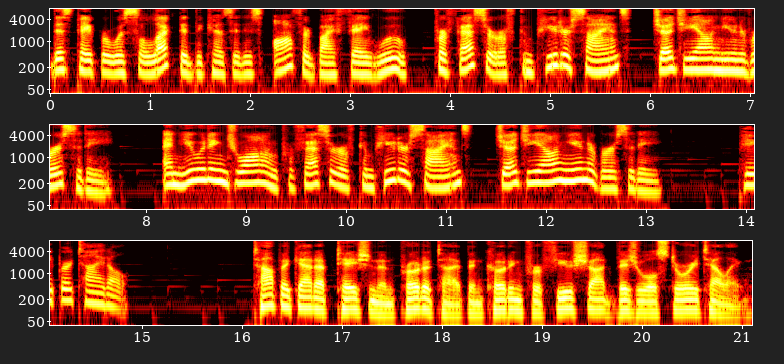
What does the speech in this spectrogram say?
This paper was selected because it is authored by Fei Wu, Professor of Computer Science, Zhejiang University, and Yueting Zhuang, Professor of Computer Science, Zhejiang University. Paper title Topic Adaptation and Prototype Encoding for Few Shot Visual Storytelling.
